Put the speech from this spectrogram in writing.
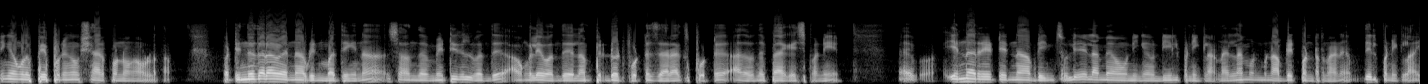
நீங்கள் அவங்களுக்கு பே பண்ணுவீங்க ஷேர் பண்ணுவாங்க அவ்வளோதான் பட் இந்த தடவை என்ன அப்படின்னு பார்த்தீங்கன்னா ஸோ அந்த மெட்டீரியல் வந்து அவங்களே வந்து எல்லாம் பிரிண்ட் அவுட் போட்டு ஜெராக்ஸ் போட்டு அதை வந்து பேக்கேஜ் பண்ணி என்ன ரேட் என்ன அப்படின்னு சொல்லி எல்லாமே அவங்க நீங்கள் டீல் பண்ணிக்கலாம். நான் எல்லாமே ஒன்று அப்டேட் பண்ணுறேன் நான். டீல் பண்ணிக்கலாம்.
